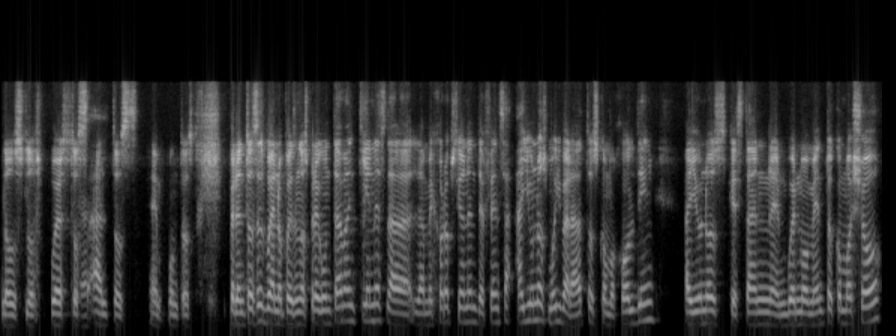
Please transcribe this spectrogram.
los, los puestos altos en puntos. Pero entonces, bueno, pues nos preguntaban quién es la, la, mejor opción en defensa. Hay unos muy baratos como Holding, hay unos que están en buen momento como Shaw,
